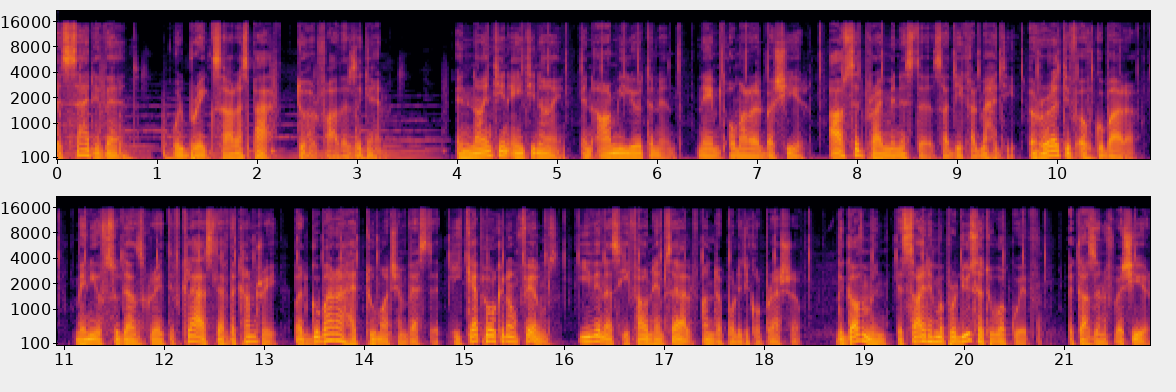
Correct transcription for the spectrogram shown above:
a sad event will break Sara's path to her father's again. In 1989, an army lieutenant named Omar al-Bashir ousted Prime Minister Sadiq al-Mahdi, a relative of Gubara. Many of Sudan's creative class left the country, but Gubara had too much invested. He kept working on films, even as he found himself under political pressure. The government assigned him a producer to work with, a cousin of Bashir.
